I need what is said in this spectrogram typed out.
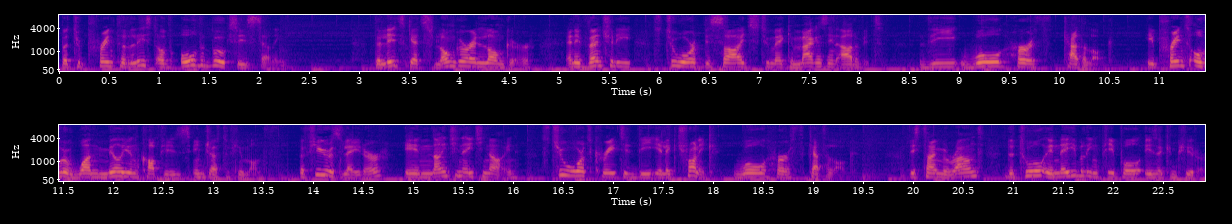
but to print a list of all the books he's selling. The list gets longer and longer and eventually Stewart decides to make a magazine out of it, the Whole Earth Catalog. He prints over 1 million copies in just a few months. A few years later, in 1989, Stewart created the electronic Whole Earth Catalog. This time around, the tool enabling people is a computer.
